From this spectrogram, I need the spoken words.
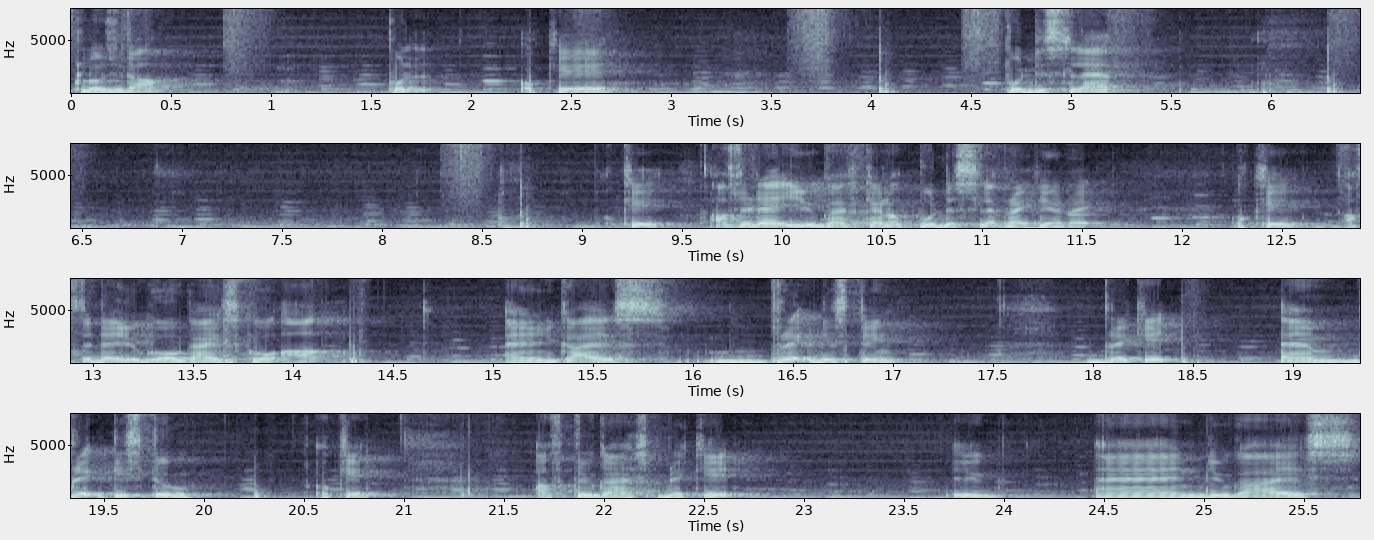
Close it up. Put okay. Put the slab okay after that you guys cannot put the slab right here right? Okay after that you go guys go up and you guys break this thing. Break it and break this too. Okay? After you guys break it you and you guys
